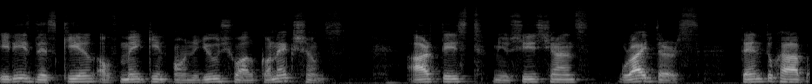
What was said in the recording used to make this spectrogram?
it is the skill of making unusual connections. Artists, musicians, writers tend to have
